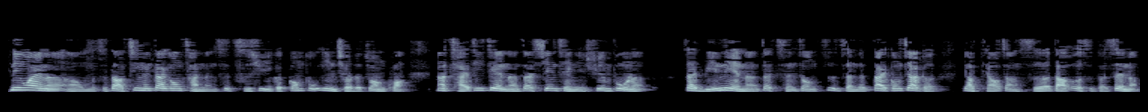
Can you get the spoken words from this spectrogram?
另外呢，啊，我们知道晶圆代工产能是持续一个供不应求的状况。那台积电呢，在先前也宣布呢。在明年呢，在成熟制程的代工价格要调整十二到二十 percent 了，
